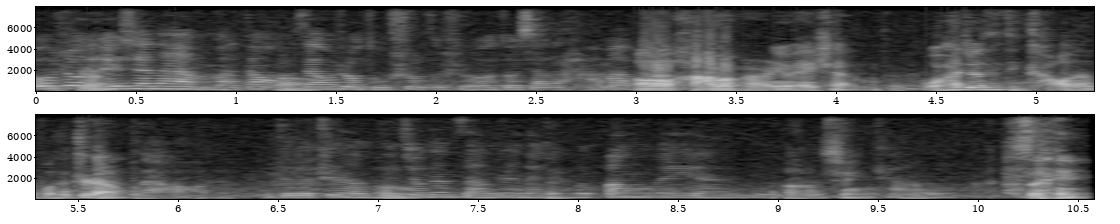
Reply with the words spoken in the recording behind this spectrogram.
欧洲的 H&M 嘛，但我们在欧洲读书的时候都叫它蛤蟆牌。哦，蛤蟆牌，因为 H&M，我还觉得它挺潮的，不过它质量不太好，好像。对，质量不就跟咱们这那什么邦威啊，啊，行，差不多。所以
